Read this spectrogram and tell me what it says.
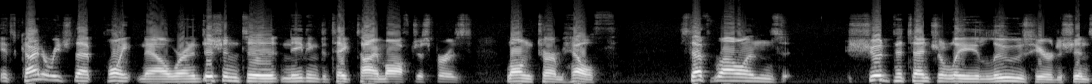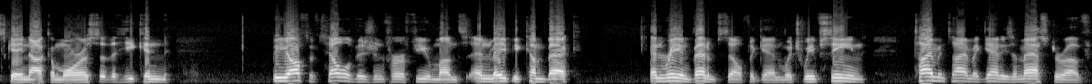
it's kind of reached that point now where, in addition to needing to take time off just for his long term health, Seth Rollins should potentially lose here to Shinsuke Nakamura so that he can be off of television for a few months and maybe come back and reinvent himself again, which we've seen time and time again he's a master of.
